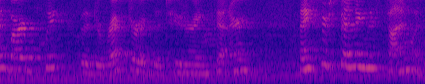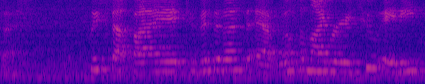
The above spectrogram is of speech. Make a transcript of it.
I'm Barb Quick, the director of the Tutoring Center. Thanks for spending this time with us. Please stop by to visit us at Wilson Library 280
